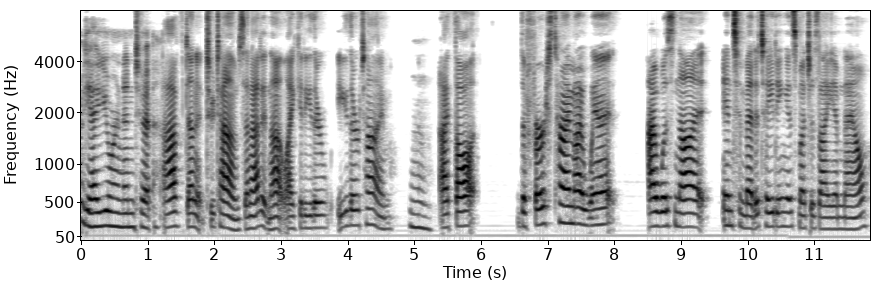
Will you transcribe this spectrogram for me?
Yeah, you weren't into it. I've done it two times and I did not like it either either time. Mm. I thought the first time I went, I was not into meditating as much as I am now.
